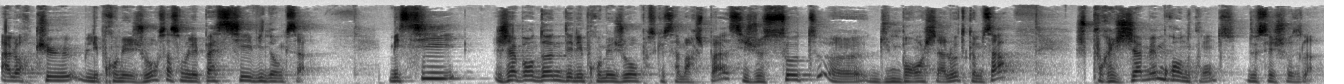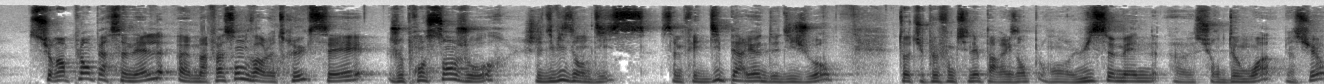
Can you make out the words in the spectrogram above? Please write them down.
alors que les premiers jours, ça semblait pas si évident que ça. Mais si j'abandonne dès les premiers jours parce que ça marche pas, si je saute euh, d'une branche à l'autre comme ça, je pourrais jamais me rendre compte de ces choses-là. Sur un plan personnel, euh, ma façon de voir le truc, c'est je prends 100 jours, je les divise en 10, ça me fait 10 périodes de 10 jours. Toi, tu peux fonctionner par exemple en 8 semaines euh, sur 2 mois, bien sûr.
